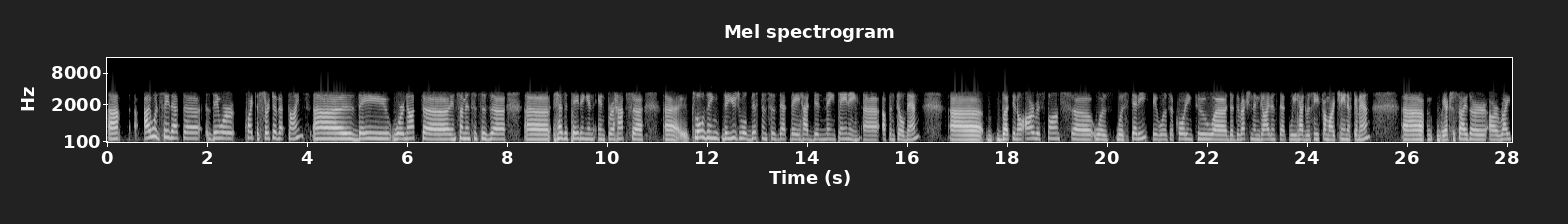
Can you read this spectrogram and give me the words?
I would say that they were quite assertive at times. they were not, in some instances, hesitating in, in perhaps closing the usual distances that they had been maintaining up until then. Uh, but you know, our response uh, was was steady. It was according to uh, the direction and guidance that we had received from our chain of command. Uh, we exercise our, our right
